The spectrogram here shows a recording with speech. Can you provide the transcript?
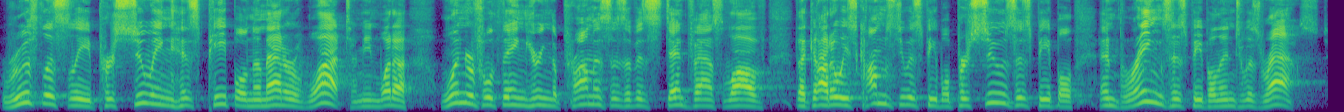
ruthlessly pursuing his people no matter what. I mean, what a wonderful thing hearing the promises of his steadfast love that God always comes to his people, pursues his people, and brings his people into his rest.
